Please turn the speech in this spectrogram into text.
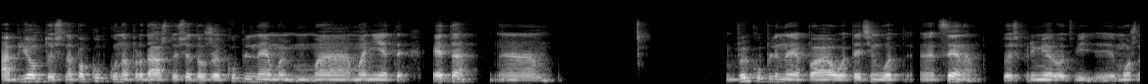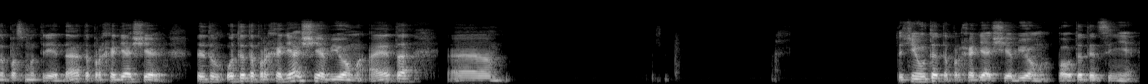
объем, то есть на покупку, на продажу, то есть это уже купленные монеты, это э, выкупленные по вот этим вот э, ценам. То есть, к примеру, вот э, можно посмотреть, да, это проходящие, это, вот это проходящие объемы, а это, э, точнее, вот это проходящие объемы по вот этой цене.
